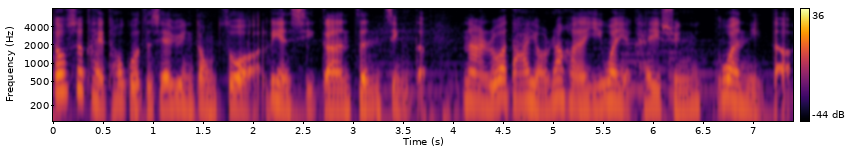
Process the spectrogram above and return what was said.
都是可以透过这些运动做练习跟增进的。那如果大家有任何的疑问，也可以询问你的。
